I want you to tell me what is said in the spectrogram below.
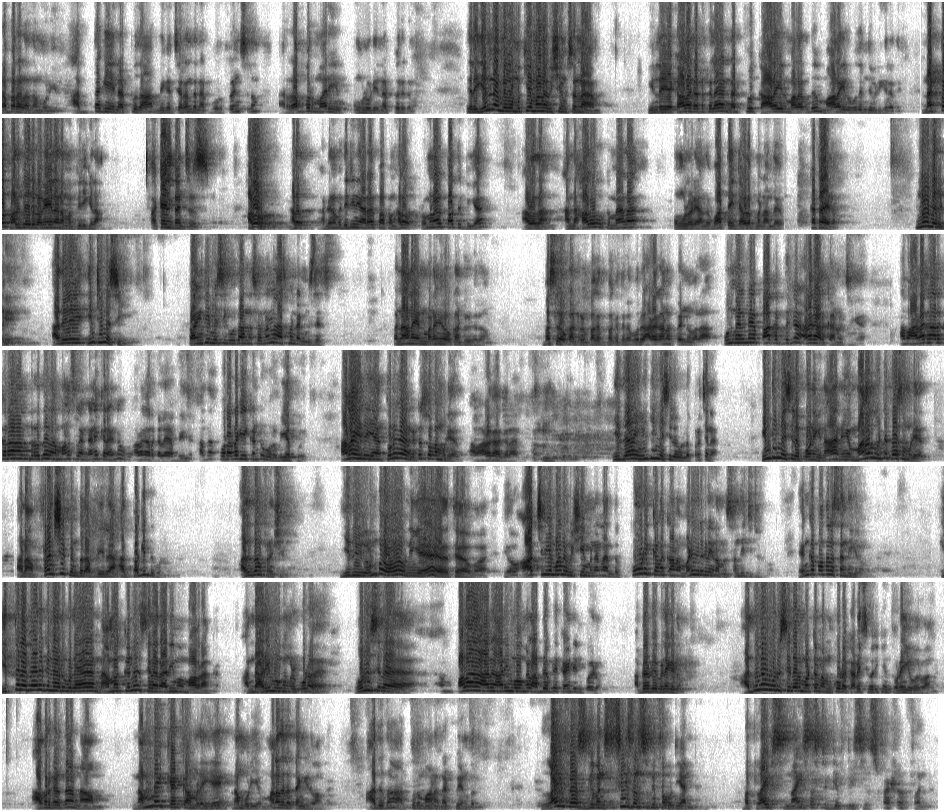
ரப்பரால தான் முடியும். அத்தகைய நட்பு தான் மிகச்சிறந்த நட்பு. ஒரு பென்சிலும் ரப்பர் மாதிரி உங்களுடைய நட்பு இருக்கணும். இதுல என்ன மிக முக்கியமான விஷயம் சொன்னா இன்றைய காலகட்டத்தில் நட்பு காலையில் மலர்ந்து மாலையில் உதிர்ந்து விடுகிறது. நட்பை பல்வேறு வகையில நம்ம பிரிக்கலாம். அக்கைன்டன்சஸ் ஹலோ ஹலோ அப்படி நம்ம திடீர்னு யாராவது பார்ப்பாங்க. ஹலோ ரொம்ப நாள் பார்த்துருப்பீங்க. அவ்வளோதான் அந்த ஹலோவுக்கு மேலே உங்களுடைய அந்த வார்த்தை டெவலப்மெண்ட் அந்த கட்டாயிடும் இன்னொன்று இருக்கு. அது இன்டிமெசி இப்போ இன்டிமெசிக்கு உதாரணம் சொல்லணும்னா ஹஸ்பண்ட் அண்ட் மிஸ்ஸஸ் இப்போ நானும் என் மனைவியை உட்காந்துருக்குறோம் பஸ்ஸில் உட்காந்துருக்கோம் பக்கத்து பக்கத்தில். ஒரு அழகான பெண் வரா. உண்மையிலுமே பார்க்கறதுக்கு அழகாக இருக்கான்னு வச்சுங்க அவன் அழகாக இருக்கிறான்றதை நான் மனசில் நினைக்கிறேன். என்ன அழகாக இருக்கலை அப்படின்னு. அதான் ஒரு அழகை கண்டு ஒரு வியப்பு. ஆனா இது என் துணைவியார்கிட்ட சொல்ல முடியாது. அவன் அழகா இதுதான் இன்டிமேசியில உள்ள பிரச்சனை. இன்டிமேசியில போனீங்கன்னா நீங்க மனம் விட்டு பேச முடியாது. ஆனா ஃப்ரெண்ட்ஷிப் என்பது அப்படி இல்லை அது பகிர்ந்து கொள்ளும். அதுதான் ஃப்ரெண்ட்ஷிப் இது ரொம்ப நீங்க ஆச்சரியமான விஷயம் என்னன்னா இந்த கோடிக்கணக்கான மனிதர்களை நம்ம சந்திச்சுட்டு இருக்கோம். எங்க பார்த்தாலும் சந்திக்கிறோம். இத்தனை பேருக்கு நடுவுல நமக்குன்னு சிலர் அறிமுகம் ஆகுறாங்க. அந்த அறிமுகங்கள் கூட ஒரு சில பல அறி- அறிமுகங்கள் அப்படி அப்படியே கைண்டின் போயிடும். அப்படி அப்படியே விலகிடும். அதுல ஒரு சிலர் மட்டும் நம்ம கூட கடைசி வரைக்கும் துணைங்கி வருவாங்க. அவர்கள் தான் நாம். நம்மை கேட்காமலேயே நம்முடைய மனதில் தங்கிடுவாங்க. அதுதான் அற்புதமான நட்பு என்பது. Life has given seasons without end but life's nicest gift is special friend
